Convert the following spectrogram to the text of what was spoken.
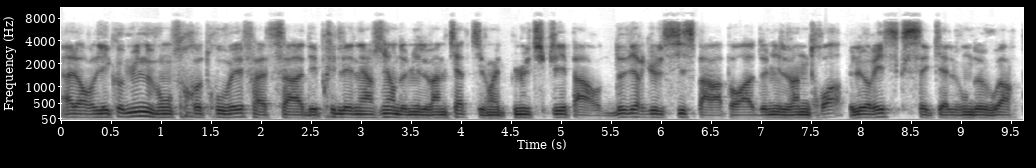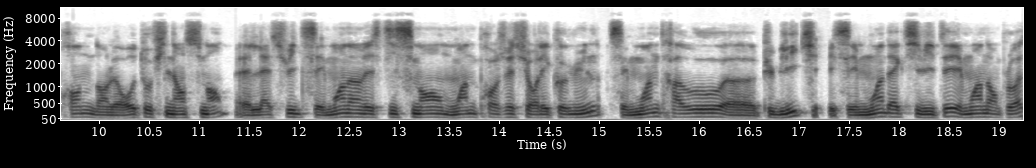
Alors les communes vont se retrouver face à des prix de l'énergie en 2024 qui vont être multipliés par 2,6 par rapport à 2023. Le risque c'est qu'elles vont devoir prendre dans leur autofinancement. Euh, la suite c'est moins d'investissements, moins de projets sur les communes, c'est moins de travaux euh, publics et c'est moins d'activités et moins d'emplois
